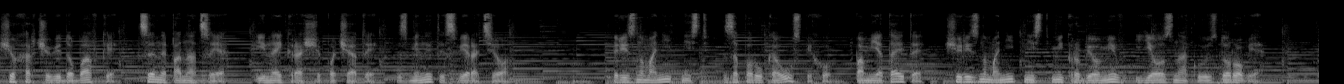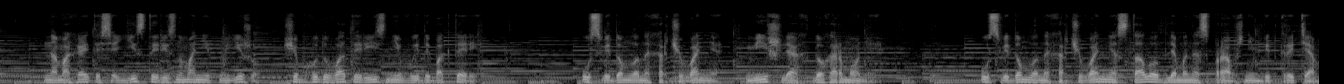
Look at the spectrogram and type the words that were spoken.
що харчові добавки це не панацея, і найкраще почати змінити свій раціон. Різноманітність запорука успіху. Пам'ятайте, що різноманітність мікробіомів є ознакою здоров'я. Намагайтеся їсти різноманітну їжу, щоб годувати різні види бактерій. Усвідомлене харчування мій шлях до гармонії. Усвідомлене харчування стало для мене справжнім відкриттям.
